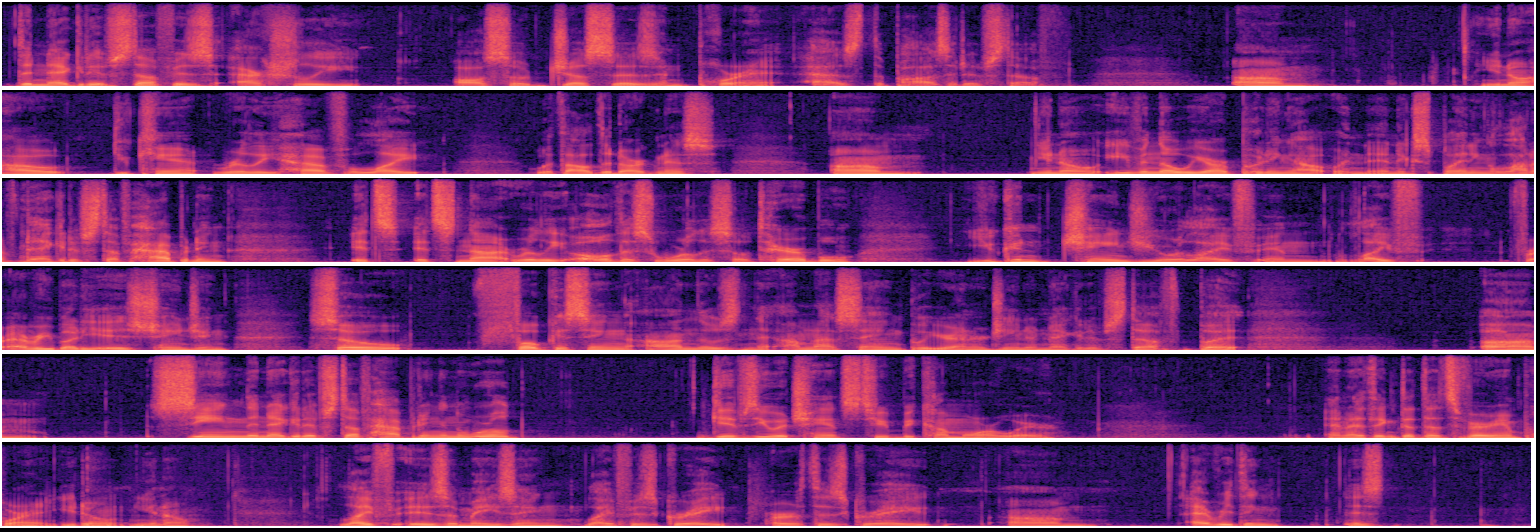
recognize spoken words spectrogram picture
the negative stuff is actually also just as important as the positive stuff. Um, you know how you can't really have light without the darkness. Um, you know, even though we are putting out and, and explaining a lot of negative stuff happening, it's it's not really oh this world is so terrible. You can change your life, and life for everybody is changing. So focusing on those, ne- I'm not saying put your energy into negative stuff, but um, seeing the negative stuff happening in the world gives you a chance to become more aware and I think that that's very important. You don't, you know, life is amazing. Life is great. Earth is great. Um, everything is,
